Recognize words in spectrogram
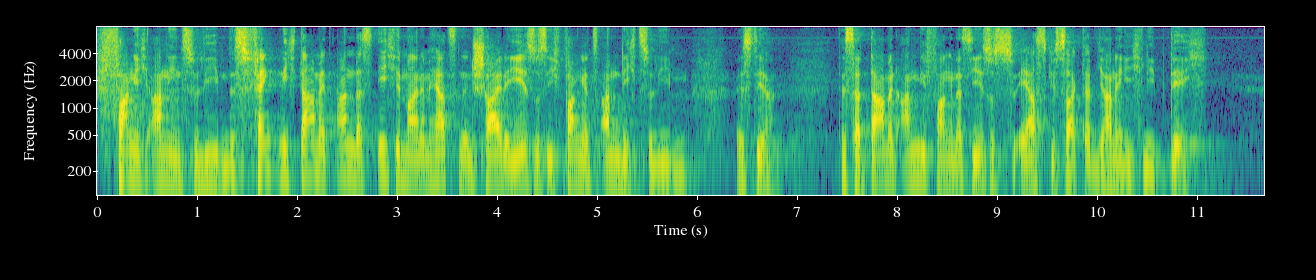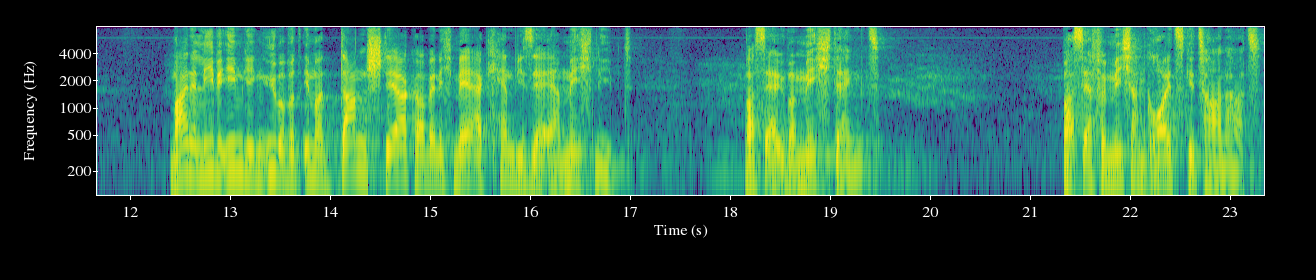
fange ich an, ihn zu lieben. Das fängt nicht damit an, dass ich in meinem Herzen entscheide, Jesus, ich fange jetzt an, dich zu lieben. Wisst ihr, das hat damit angefangen, dass Jesus zuerst gesagt hat, Janik, ich liebe dich. Meine Liebe ihm gegenüber wird immer dann stärker, wenn ich mehr erkenne, wie sehr er mich liebt, was er über mich denkt, was er für mich am Kreuz getan hat,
